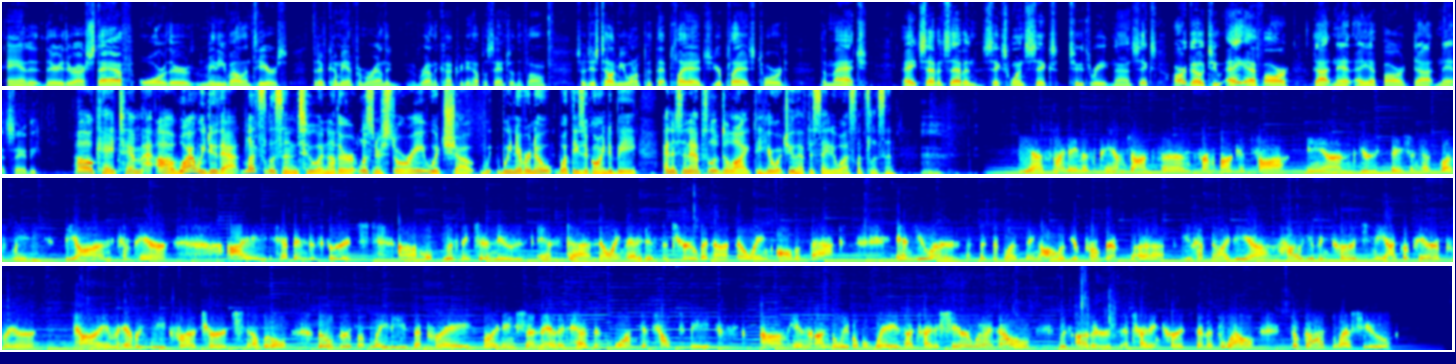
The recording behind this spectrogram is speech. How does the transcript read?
and they're either our staff or they're many volunteers that have come in from around the around the country to help us answer the phone. So just tell them you want to put that pledge, your pledge, toward the match. 877-616-2396 or go to afr.net afr.net sandy Okay, Tim. Uh, while we do that, let's listen to another listener story, which uh, we, we never know what these are going to be. And it's an absolute delight to hear what you have to say to us. Let's listen. Yes, my name is Pam Johnson from Arkansas, and your station has blessed me beyond compare. I have been discouraged um, listening to the news and uh, knowing that it isn't true, but not knowing all the facts. And you are such a blessing. All of your programs, uh, you have no idea how you've encouraged me. I prepare a prayer time every week for our church, a little little group of ladies that pray for our nation, and it has informed and helped me um, in unbelievable ways. I try to share what I know with others and try to encourage them as well. So God bless you.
